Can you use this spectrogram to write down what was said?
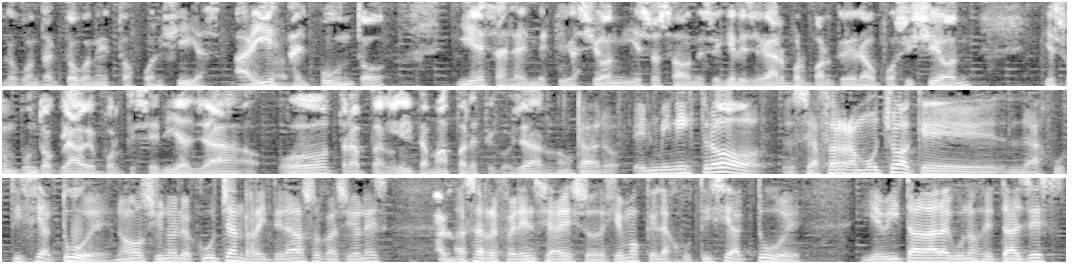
lo contactó con estos policías. Ahí está el punto, y esa es la investigación, y eso es a donde se quiere llegar por parte de la oposición, y es un punto clave porque sería ya otra perlita más para este collar, ¿no? Claro, el ministro se aferra mucho a que la justicia actúe, ¿no? Si uno lo escucha en reiteradas ocasiones hace referencia a eso, dejemos que la justicia actúe y evita dar algunos detalles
